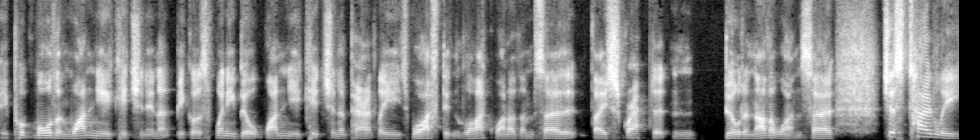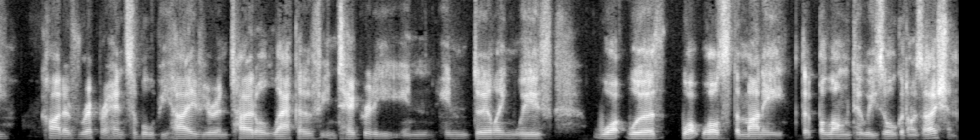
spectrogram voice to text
he put more than one new kitchen in it because when he built one new kitchen, apparently his wife didn't like one of them, so they scrapped it and built another one. So just totally kind of reprehensible behaviour and total lack of integrity in in dealing with what were what was the money that belonged to his organisation.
